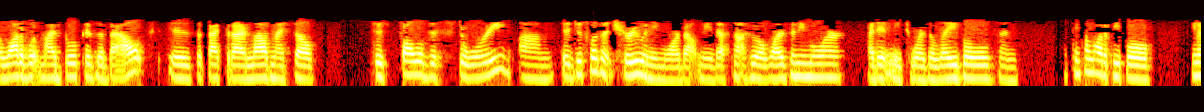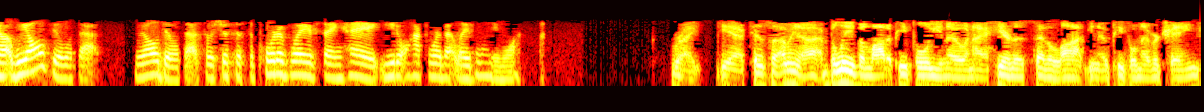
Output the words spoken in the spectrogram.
a lot of what my book is about is the fact that I allowed myself to follow this story, um, that just wasn't true anymore about me. That's not who I was anymore. I didn't need to wear the labels. And I think a lot of people, you know, we all deal with that. We all deal with that. So it's just a supportive way of saying, hey, you don't have to wear that label anymore. Right. Yeah. Because I mean, I believe a lot of people, you know, and I hear this said a lot. You know, people never change.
